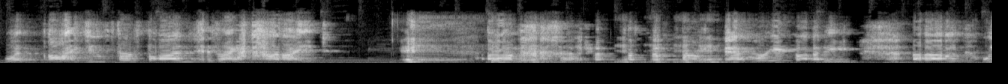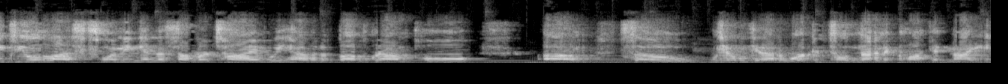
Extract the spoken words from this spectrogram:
what I do for fun is I hide um, from everybody. Um, we do a lot of swimming in the summertime. We have an above ground pool. Um, so we don't get out of work until 9 o'clock at night.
